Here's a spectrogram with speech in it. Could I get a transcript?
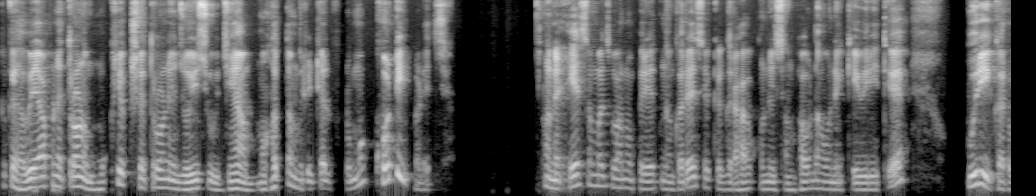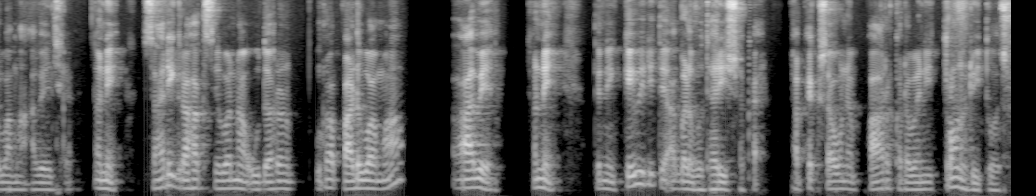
તો કે હવે આપણે ત્રણ મુખ્ય ક્ષેત્રોને જોઈશું જ્યાં મહત્તમ રિટેલ ફર્મો ખોટી પડે છે. અને એ સમજવાનો પ્રયત્ન કરે છે કે ગ્રાહકોની સંભાવનાઓને કેવી રીતે પૂરી કરવામાં આવે છે અને સારી ગ્રાહક સેવાના ઉદાહરણ પૂરા પાડવામાં આવે અને તેને કેવી રીતે આગળ વધારી શકાય. અપેક્ષાઓને પાર કરવાની ત્રણ રીતો છે.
